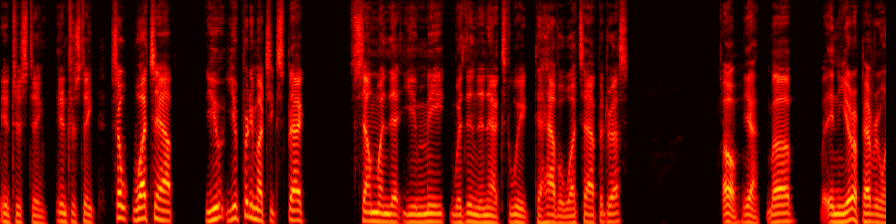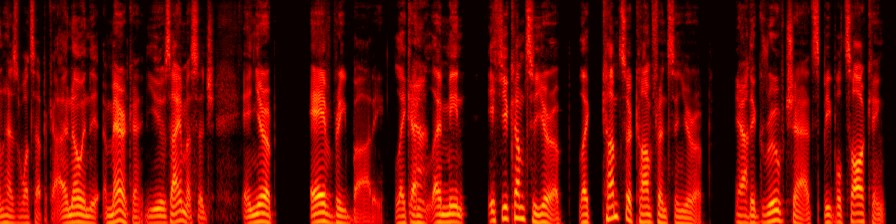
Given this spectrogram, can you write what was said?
Interesting. Interesting. So WhatsApp, you you pretty much expect someone that you meet within the next week to have a WhatsApp address. oh yeah uh, in europe everyone has a whatsapp account. I know in the america you use imessage. In europe everybody. Like I'm- i mean if you come to europe like come to a conference in europe Yeah. the group chats people talking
